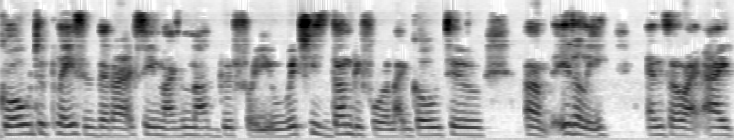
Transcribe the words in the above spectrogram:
go to places that are actually like not good for you which she's done before like go to um, italy and so I, I,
